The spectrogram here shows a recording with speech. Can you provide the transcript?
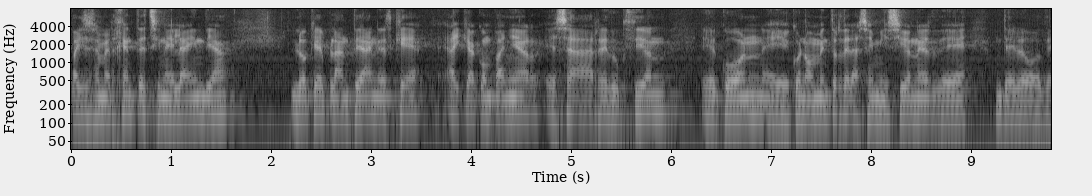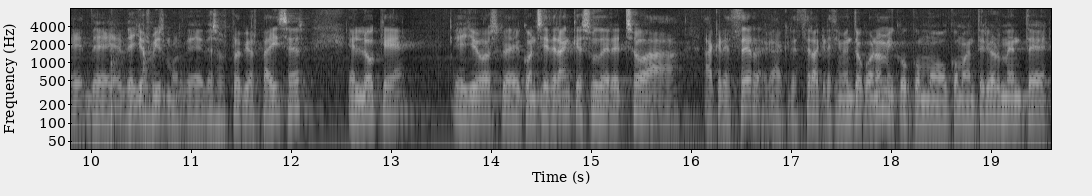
países emergentes, China y la India, lo que plantean es que hay que acompañar esa reducción eh, eh, con, aumentos de las emisiones de, ellos mismos, de, esos propios países, en lo que ellos eh, consideran que es su derecho a, crecer, a crecer, al crecimiento económico, como, anteriormente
